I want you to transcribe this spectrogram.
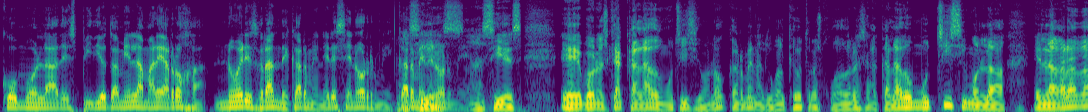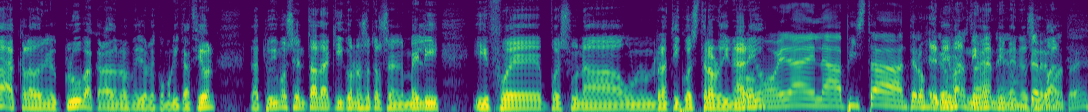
como la despidió también la Marea Roja. No eres grande, Carmen, eres enorme, Carmen enorme. así es. Eh, bueno, es que ha calado muchísimo, ¿no? Carmen, al igual que otras jugadoras, ha calado muchísimo en la, en la grada, ha calado en el club, ha calado en los medios de comunicación. La tuvimos sentada aquí con nosotros en el Meli y fue pues una, un ratico extraordinario. Como era en la pista ante los eh, ni, más ni menos, igual. ¿eh?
